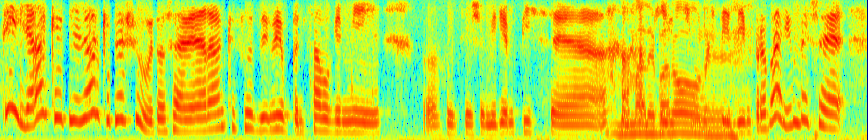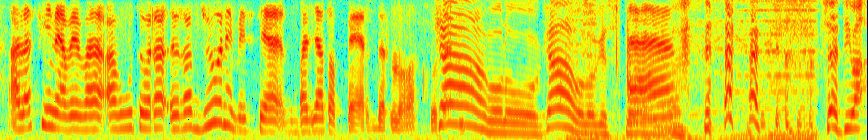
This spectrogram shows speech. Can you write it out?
Sì, gli era anche, gli era anche piaciuto, cioè era anche io pensavo che mi, eh, dice, mi riempisse Di male parole. di improperi, invece alla fine aveva avuto ra- ragione e si è sbagliato a perderlo. Cavolo, cavolo che storia. Eh? Senti, ma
